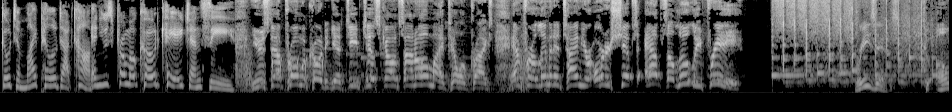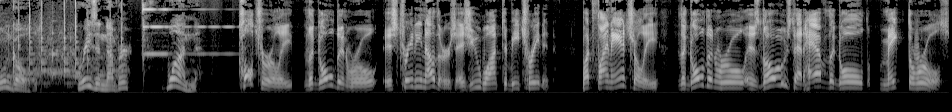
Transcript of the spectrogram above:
Go to mypillow.com and use promo code KHNC. Use that promo code to get deep discounts on all my pillow products. And for a limited time, your order ships absolutely free. Reasons to own gold. Reason number one. Culturally, the golden rule is treating others as you want to be treated. But financially, the golden rule is those that have the gold make the rules.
